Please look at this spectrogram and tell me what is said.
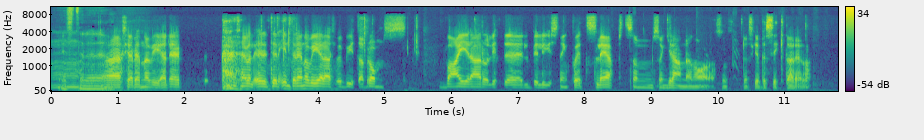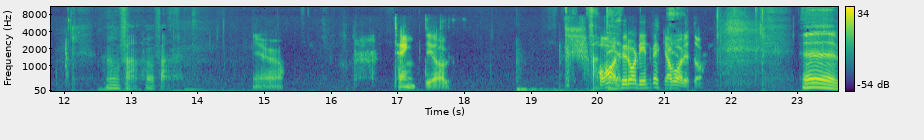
Mm. Visst är det det. Ja, jag ska renovera. Ska väl inte, renovera, jag ska byta bromsvajrar och lite belysning på ett släp som, som grannen har. då. Så jag ska besikta det. Då. Åh fan, åh fan. Ja. Tänkte jag. fan det- hur har din vecka varit då? Eh,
